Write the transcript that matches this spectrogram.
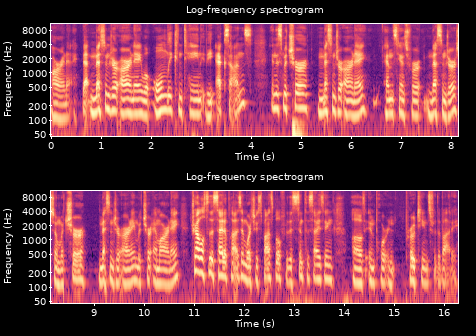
RNA. That messenger RNA will only contain the exons. and this mature messenger RNA, M stands for messenger, so mature messenger RNA, mature mRNA, travels to the cytoplasm where it's responsible for the synthesizing of important proteins for the body.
